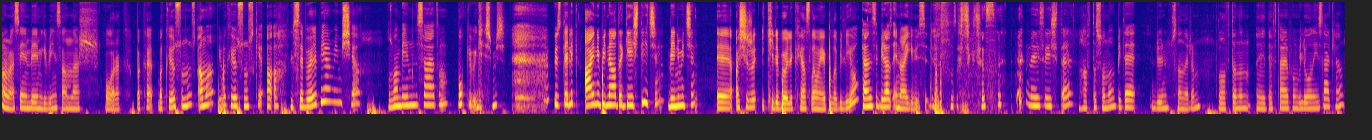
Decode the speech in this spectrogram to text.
normal senin benim gibi insanlar olarak baka, bakıyorsunuz ama bir bakıyorsunuz ki aa lise böyle bir yer miymiş ya? O zaman benim lise hayatım bok gibi geçmiş. Üstelik aynı binada geçtiği için benim için e, aşırı ikili böyle kıyaslama yapılabiliyor. Kendisi biraz enayi gibi hissediyorsunuz açıkçası. Neyse işte hafta sonu bir de dün sanırım bu haftanın e, defter yapım vlogunu izlerken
